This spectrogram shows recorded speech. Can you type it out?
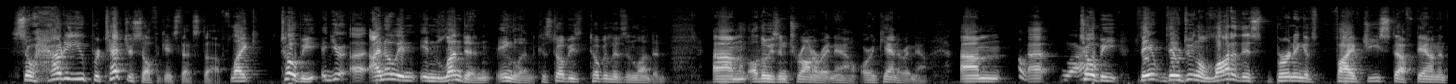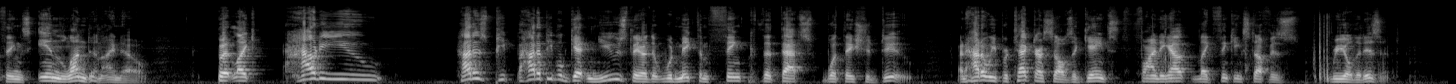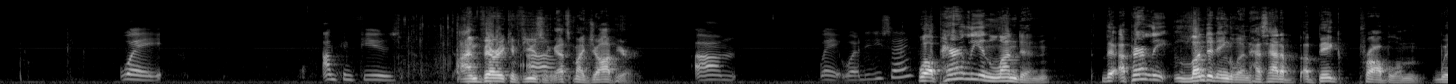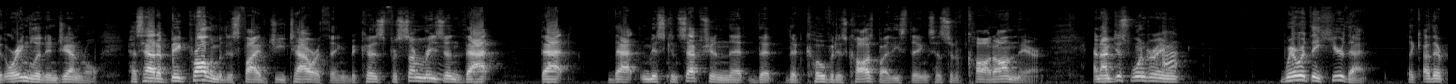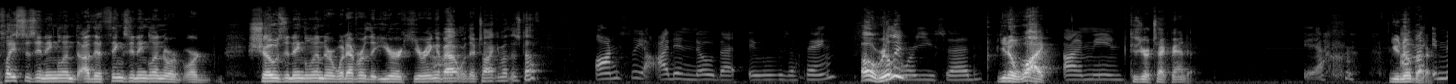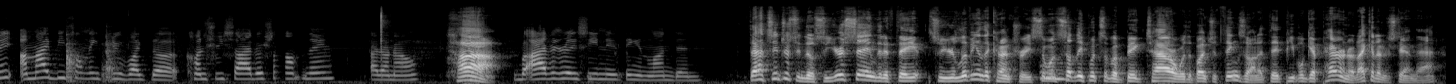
So how do you protect yourself against that stuff? Like Toby, you're, I know in, in London, England, because Toby's Toby lives in London, um, although he's in Toronto right now or in Canada right now. Um, uh. Toby, they they were doing a lot of this burning of five G stuff down and things in London. I know, but like, how do you? How does people? How do people get news there that would make them think that that's what they should do? And how do we protect ourselves against finding out, like thinking stuff is real that isn't? Wait. I'm confused. I'm very confusing. Um, That's my job here. Um, wait, what did you say? Well, apparently in London, the, apparently London, England has had a, a big problem with, or England in general has had a big problem with this 5G tower thing because for some reason that that that misconception that that that COVID is caused by these things has sort of caught on there, and I'm just wondering uh, where would they hear that? Like, are there places in England? Are there things in England or, or shows in England or whatever that you're hearing about where they're talking about this stuff? Honestly, I didn't know that it was a thing Oh, really? before you said. You know why? I mean, Because you're a tech bandit. yeah. You know I might, better. It, may, it might be something to do with like the countryside or something. I don't know, Ha! but I haven't really seen anything in London. That's interesting though. So you're saying that if they, so you're living in the country, someone suddenly puts up a big tower with a bunch of things on it, that people get paranoid. I can understand that.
